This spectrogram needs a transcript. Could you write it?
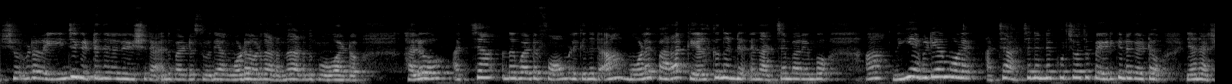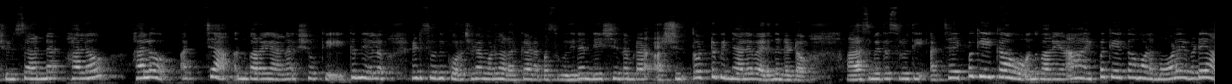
ഈശോ ഇവിടെ റേഞ്ച് കിട്ടുന്നില്ലല്ലോ ഈശ്വര എന്ന് പറഞ്ഞിട്ട് ശ്രുതി അങ്ങോട്ടും അങ്ങോട്ട് നടന്ന് നടന്ന് പോവാട്ടോ ഹലോ അച്ഛ എന്ന് പറഞ്ഞിട്ട് ഫോൺ വിളിക്കുന്നുണ്ട്. ആ മോളെ പറ കേൾക്കുന്നുണ്ട് എന്ന് അച്ഛൻ പറയുമ്പോൾ ആ നീ എവിടെയാ മോളെ? അച്ഛ അച്ഛൻ എന്നെ കുറിച്ച് പേടിക്കണ്ട കേട്ടോ. ഞാൻ അശ്വിൻ സാറിന്റെ ഹലോ ഹലോ അച്ഛ എന്ന് പറയാണ്. ഷോ കേൾക്കുന്നില്ലല്ലോ. എന്നിട്ട് ശ്രുതി കുറച്ചുകൂടെ അങ്ങോട്ട് നടക്കുകയാണ് അപ്പോൾ ശ്രുതിനെ അന്വേഷിച്ച് നമ്മുടെ അശ്വിൻ തൊട്ട് പിന്നാലെ വരുന്നുണ്ട് കേട്ടോ. ആ സമയത്ത് ശ്രുതി അച്ഛ ഇപ്പം കേൾക്കാവോ? എന്ന് പറയണം. ആ ഇപ്പം കേൾക്കാം മോളെ മോളെ എവിടെയാ?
